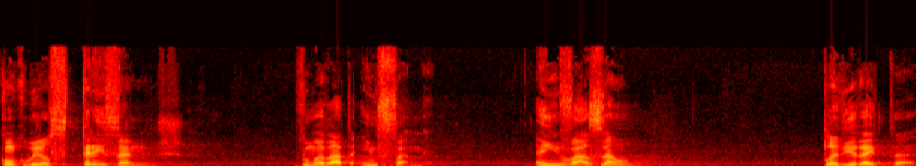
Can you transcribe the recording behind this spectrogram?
concluíram-se três anos de uma data infame. A invasão pela direita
